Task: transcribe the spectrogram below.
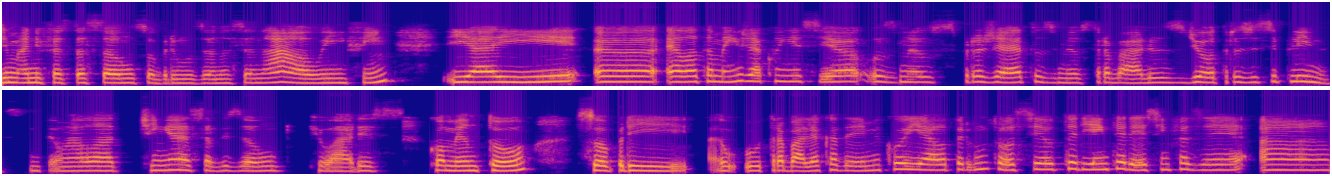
de manifestação sobre o Museu Nacional, enfim. E aí uh, ela também já conhecia os meus projetos e meus trabalhos de outras disciplinas. Então ela tinha essa visão que o Ares comentou sobre o, trabalho acadêmico e ela perguntou se eu teria interesse em fazer a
